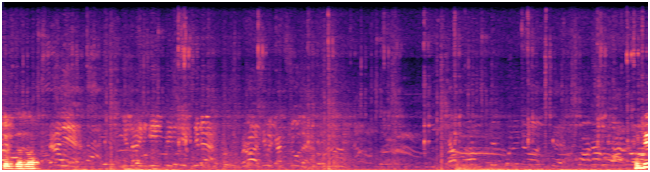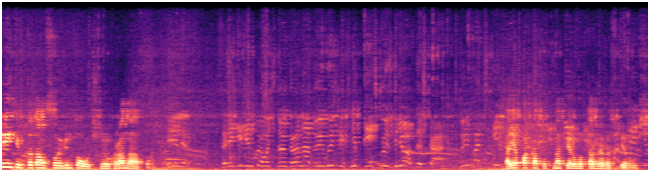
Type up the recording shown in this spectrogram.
Чё это за два? Не дайте им прийти в себя. Бросим их отсюда. Уберите кто там свою винтовочную гранату. Винтовочную А я пока тут на первом этаже разберусь.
